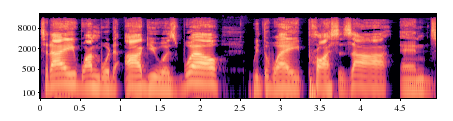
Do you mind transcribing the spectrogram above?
today one would argue as well with the way prices are, and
